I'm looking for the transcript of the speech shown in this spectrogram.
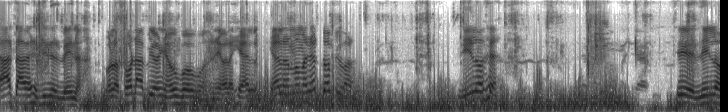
દાંત આવે છે દિનેશભાઈના. ઓલો સોડા પીવો અહીંયા ઊભો ઊભો અને ઓલા હેલ મામા છે ટોપી વાળા. લીલો છે. છે, લીલો.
